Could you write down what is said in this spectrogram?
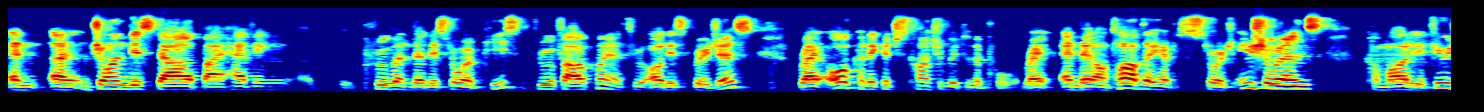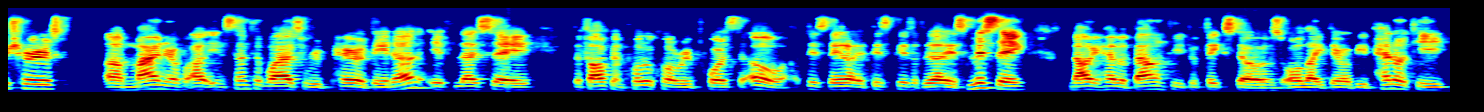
and uh, join this DAO by having proven that they store a piece through Filecoin and through all these bridges, right? All can just contribute to the pool, right? And then on top of that, you have storage insurance, commodity futures, uh, miner are incentivized to repair data. If let's say the Filecoin protocol reports oh, this data, this piece of data is missing. Now you have a bounty to fix those, or like there will be penalty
